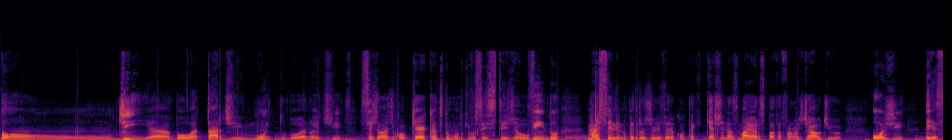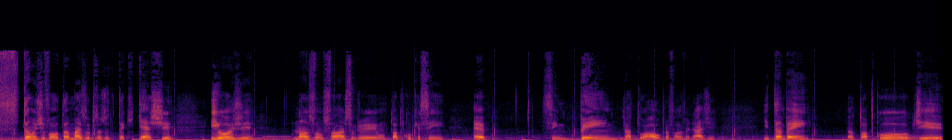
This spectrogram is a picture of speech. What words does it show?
Bom dia, boa tarde, muito boa noite, seja lá de qualquer canto do mundo que você esteja ouvindo. Marcelino Pedroso de Oliveira com TechCast nas maiores plataformas de áudio. Hoje estamos de volta a mais um episódio do TechCast e hoje nós vamos falar sobre um tópico que assim é sim bem atual, para falar a verdade, e também é um tópico que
